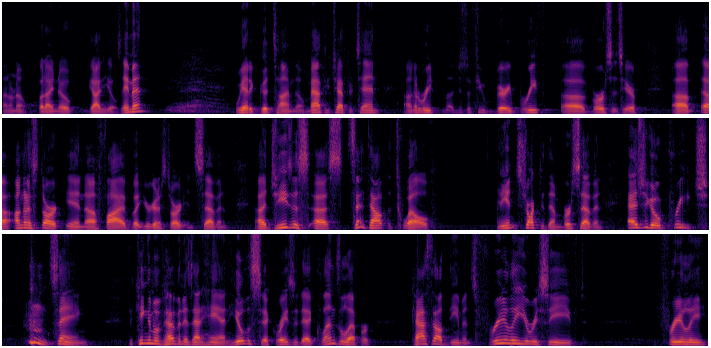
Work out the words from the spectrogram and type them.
I don't know. But I know God heals. Amen? Amen. We had a good time, though. Matthew chapter 10. I'm going to read uh, just a few very brief uh, verses here. Uh, uh, I'm going to start in uh, 5, but you're going to start in 7. Jesus sent out the 12 and he instructed them, verse 7 As you go, preach, saying, The kingdom of heaven is at hand. Heal the sick, raise the dead, cleanse the leper, cast out demons. Freely you received, freely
